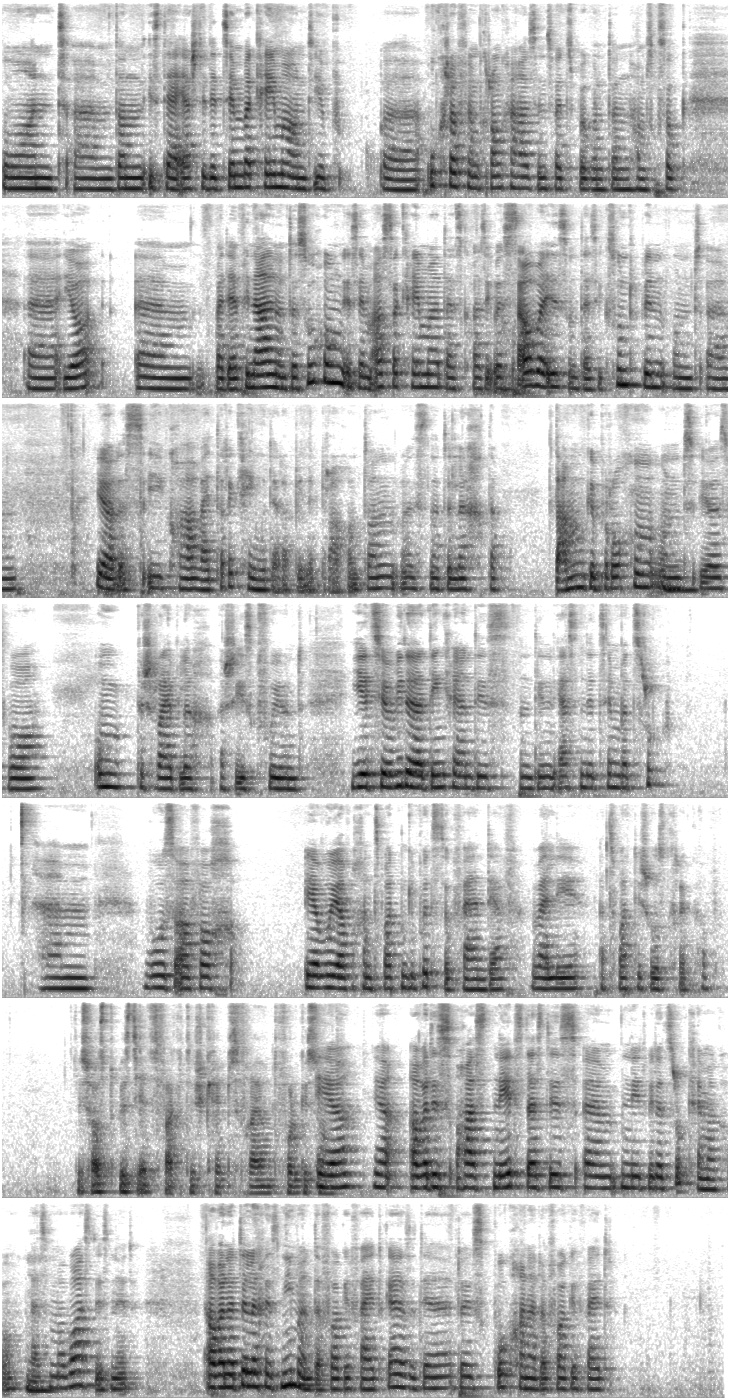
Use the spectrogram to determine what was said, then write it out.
Und ähm, dann ist der 1. Dezember gekommen und ich habe äh, angerufen im Krankenhaus in Salzburg und dann haben sie gesagt, äh, ja, ähm, bei der finalen Untersuchung ist eben rausgekommen, dass quasi alles sauber ist und dass ich gesund bin und ähm, ja, dass ich keine weitere Chemotherapie nicht brauche. Und dann ist natürlich der Damm gebrochen und mhm. ja, es war unbeschreiblich ein schönes Gefühl. Und jetzt ja wieder denke ich an, das, an den 1. Dezember zurück ähm, wo es einfach, ja, wo ich einfach einen zweiten Geburtstag feiern darf, weil ich eine zweite Chance gekriegt habe. Das heißt, du bist jetzt faktisch krebsfrei und voll gesund. Ja, ja, aber das heißt nicht, dass das ähm, nicht wieder zurückkommen kann. Mhm. Also man weiß das nicht. Aber natürlich ist niemand davor gefeit, gell? Also der, da ist gar keiner davor gefeit.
